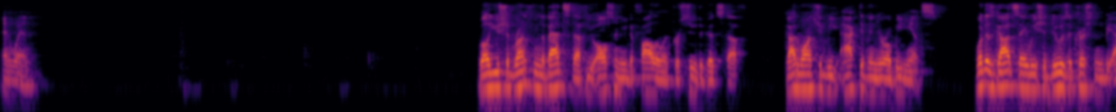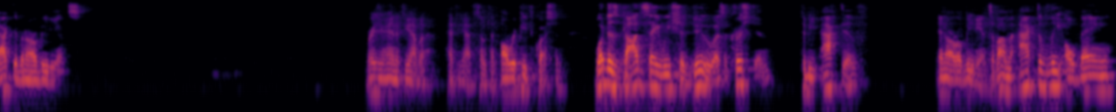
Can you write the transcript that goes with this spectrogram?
and win. Well, you should run from the bad stuff. You also need to follow and pursue the good stuff. God wants you to be active in your obedience. What does God say we should do as a Christian to be active in our obedience? Raise your hand if you have a if you have something. I'll repeat the question. What does God say we should do as a Christian to be active in our obedience? If I'm actively obeying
